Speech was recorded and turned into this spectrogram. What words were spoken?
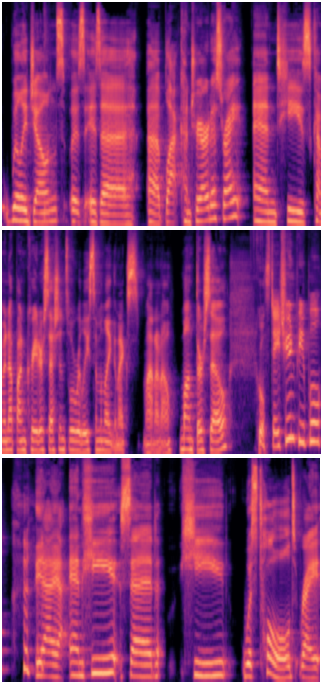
Willie Jones is is a, a black country artist, right? And he's coming up on Creator Sessions. We'll release him in like the next I don't know month or so. Cool. Stay tuned, people. yeah, yeah. And he said he was told, right?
